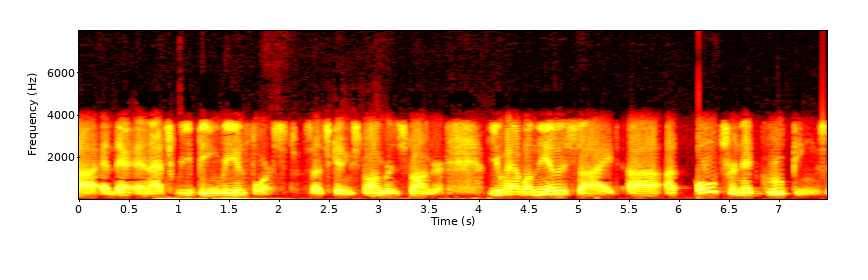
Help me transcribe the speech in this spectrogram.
uh, and, and that's re- being reinforced. So it's getting stronger and stronger. You have on the other side uh, alternate groupings,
